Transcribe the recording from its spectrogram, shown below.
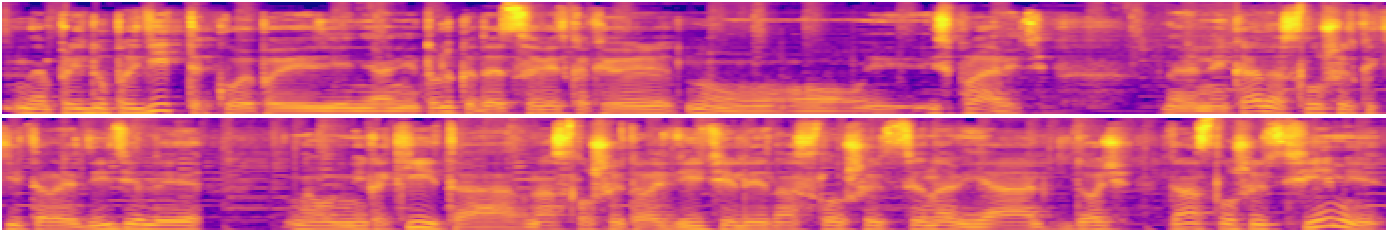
э, предупредить такое поведение, а не только дать совет, как его ну, исправить. Наверняка нас слушают какие-то родители, ну, не какие-то, а нас слушают родители, нас слушают сыновья, дочь. Нас слушают семьи,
